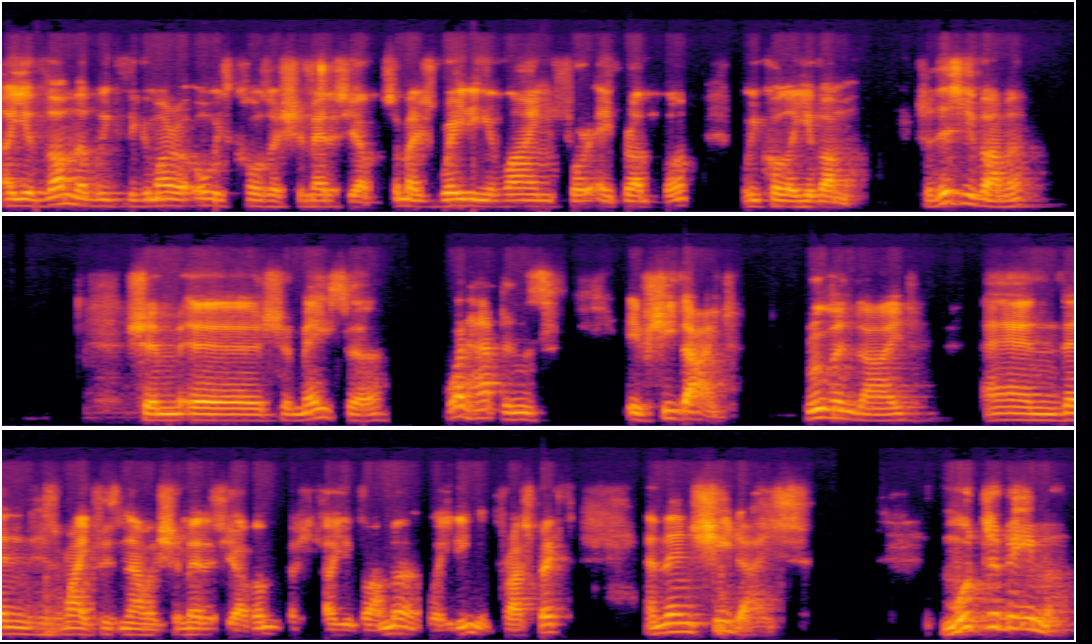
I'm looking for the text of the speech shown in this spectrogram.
A Yavama, we, the Gemara always calls a Shemedes Yavim. Somebody's waiting in line for a brother-in-law. We call a Yavama. So this Yavama, Shem, uh, Shemesa, what happens if she died? Reuven died, and then his wife is now a Shemeres Yavam, waiting in prospect, and then she dies. Mutta be'ima,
